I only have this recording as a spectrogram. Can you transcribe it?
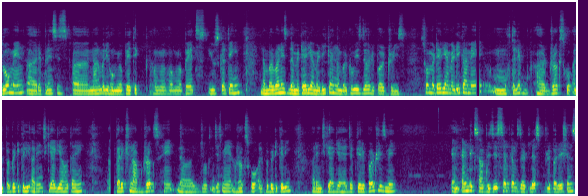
दो main references normally homeopathic homeopaths use करते हैं number one is the materia medica number two is the repertories so materia medica में मुख्तलिफ ड्रग्स uh, को अल्फ़ाबेटिकली अरेंज किया गया होता है कलेक्शन ऑफ ड्रग्स हैं uh, जो जिसमें ड्रग्स को अल्फ़ाबेटिकली अरेंज किया गया है जबकि रिपोर्ट्रीज में एन index डिजीज disease symptoms that list preparations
